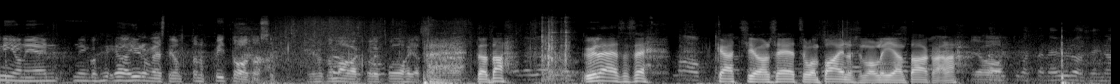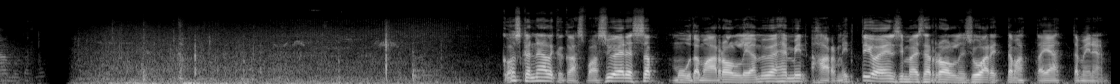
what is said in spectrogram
Minioni ei niinku ihan hirveästi ottanut pitoa tossa. Ihan sama vaikka oli pohjassa. Tota, yleensä se catch on se, että sulla on paino silloin liian takana. Joo. Koska nälkä kasvaa syödessä, muutamaa rollia myöhemmin harmitti jo ensimmäisen rollin suorittamatta jättäminen.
